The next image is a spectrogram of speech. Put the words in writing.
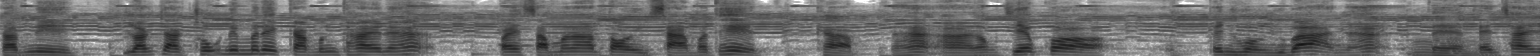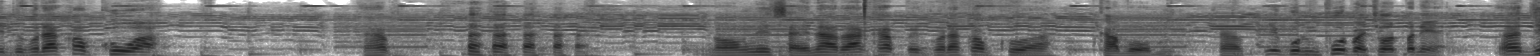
ครับนี่หลังจากชกนี่ไม่ได้กลับเมืองไทยนะฮะไปสัมมนาต่ออีก 3 ประเทศครับนะฮะอ่าน้องเจี๊ยบก็เป็นห่วงอยู่บ้านนะฮะอืมแต่แสนชัยเป็นคนรักครอบครัว นะครับ น้องนี่ใสยน่ารักครับเป็นคนรักครอบครัว ครับผมครับ นี่คุณพูดประชดปะเนี่ย เอ่อจ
